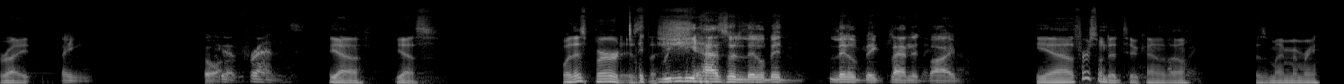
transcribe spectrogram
Right. playing. If you have friends. Yeah, yes. Well, this bird is It the really shit. has a little bit LittleBigPlanet vibe. Yeah, the first one did too, kind of though. Is my memory.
